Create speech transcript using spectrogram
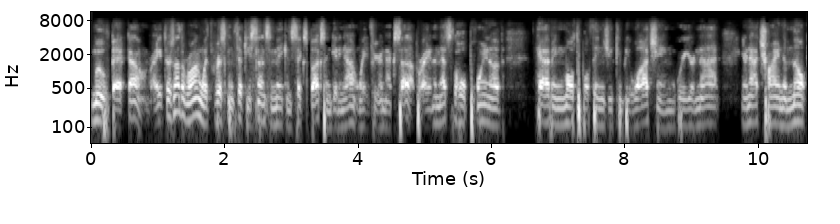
move back down, right? There's nothing wrong with risking 50 cents and making six bucks and getting out and waiting for your next setup, right? And that's the whole point of having multiple things you can be watching where you're not you're not trying to milk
